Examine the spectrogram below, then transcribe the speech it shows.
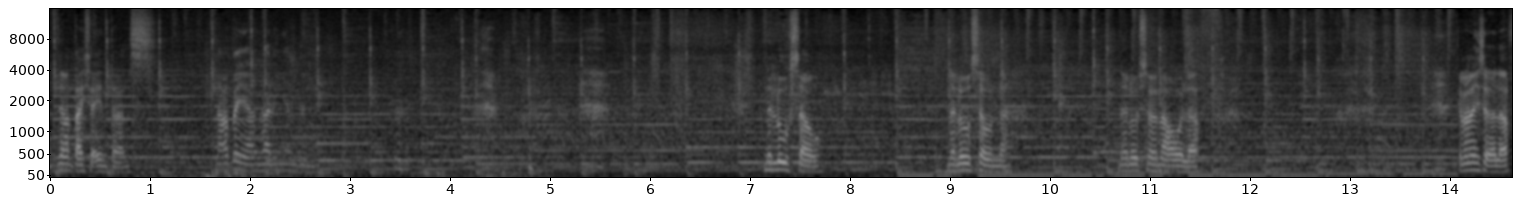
Dito lang tayo sa entrance. Nakataya, ang galing yan dun. Nalusaw. Nalusaw na. Nalusaw na Olaf. Kilala niyo si Olaf?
